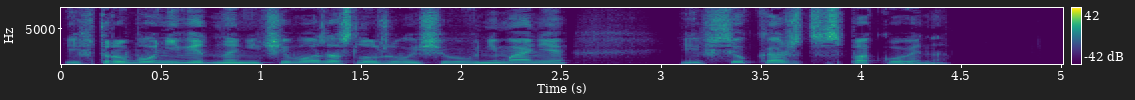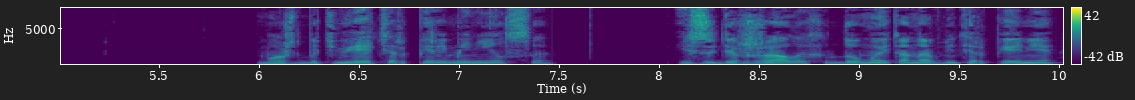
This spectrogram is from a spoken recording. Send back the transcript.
И в трубу не видно ничего заслуживающего внимания, и все кажется спокойно. Может быть, ветер переменился и задержал их, думает она в нетерпении.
